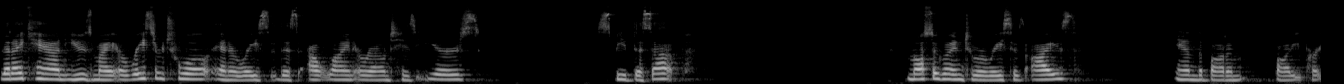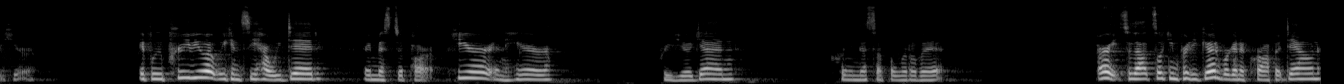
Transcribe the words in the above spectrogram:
Then I can use my eraser tool and erase this outline around his ears. Speed this up. I'm also going to erase his eyes and the bottom body part here. If we preview it, we can see how we did. I missed a part here and here. Preview again. Clean this up a little bit. All right, so that's looking pretty good. We're gonna crop it down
